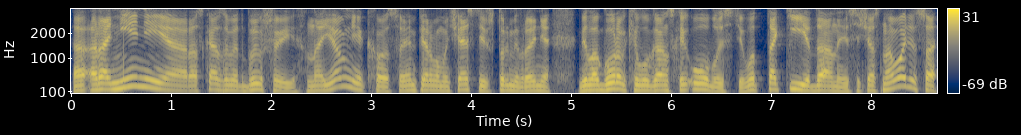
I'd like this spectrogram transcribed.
а, ранения, рассказывает бывший наемник о своем первом участии в штурме в районе Белогоровки Луганской области. Вот такие данные сейчас наводятся.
